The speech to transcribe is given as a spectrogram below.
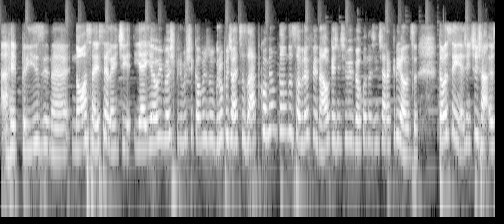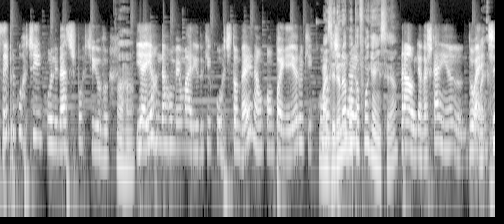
a reprise, né? Nossa, excelente. E aí eu e meus primos ficamos num grupo de WhatsApp comentando sobre a final que a gente viveu quando a gente era criança. Então, assim, a gente já. Eu sempre curti o universo esportivo. Uhum. E aí ainda arrumei um marido que curte também, né? Um companheiro que curte. Mas ele não é botafoguense, é? Não, ele é vascaíno, doente.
